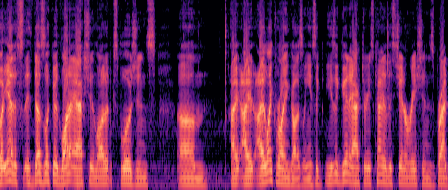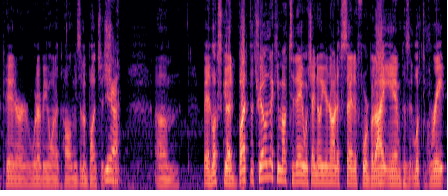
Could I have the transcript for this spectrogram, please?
but yeah, this it does look good. A lot of action, a lot of explosions. Um, I, I I like Ryan Gosling. He's a he's a good actor. He's kind of this generation's Brad Pitt or whatever you want to call him. He's in a bunch of Yeah. shit. Um, but it looks good. But the trailer that came out today, which I know you're not excited for, but I am because it looked great.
